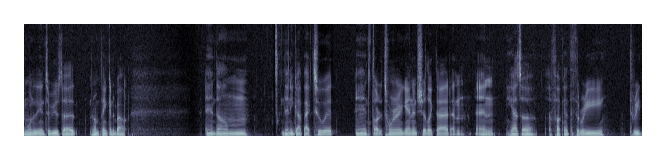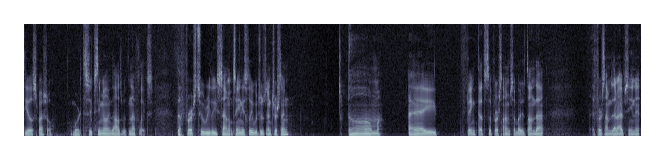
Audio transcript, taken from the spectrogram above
in one of the interviews that, that I'm thinking about, and um, then he got back to it and started touring again and shit like that, and and he has a, a fucking three three deal special worth sixty million dollars with Netflix the first two released simultaneously, which was interesting. Um, I think that's the first time somebody's done that. The first time that I've seen it,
